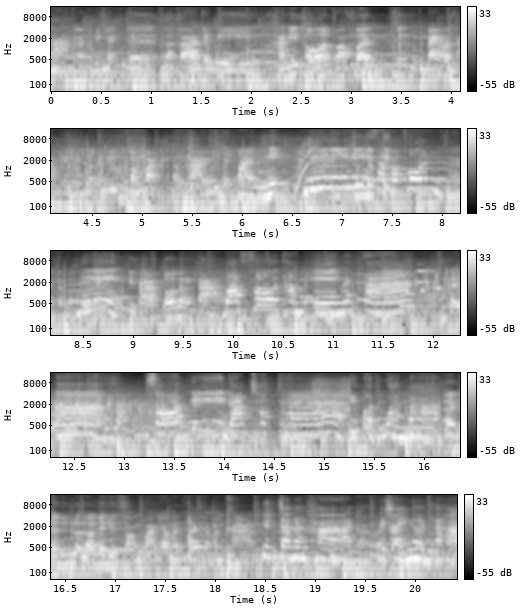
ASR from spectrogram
ค่ะ แล้วก็มีแครกเกอร์แล้วก็จะมีฮันนี่โทสต์วอฟเฟิลซึ่งเป็นแป้งเราทำเองแล้วจะมีคุณสมบัติต่างๆอยู่ในป้ายตรงนี้ นี่นี่ซึ่นี่งจะสรติดรพคุณอ่าจะมานี่ ติดตามโต๊ะต่างๆวาฟเฟิลทำเองนะจ๊ะใช้เวอ่าลาซอสนี่ดักช็อกแท้ที่เปิดทุกวันปะคะเออจะเราจะหยุดสองวันครับวันจันทร์กับวันอังคาร หยุดจันทร์อังคารไปใช้เงินนะคะ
